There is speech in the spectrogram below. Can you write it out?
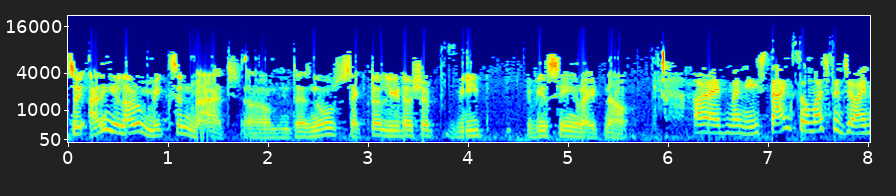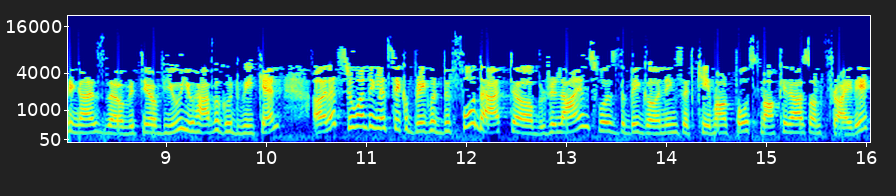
So I think you'll have to mix and match. Um, there's no sector leadership we we're seeing right now. All right, Manish. Thanks so much for joining us uh, with your view. You have a good weekend. Uh, let's do one thing. Let's take a break. But before that, uh, Reliance was the big earnings that came out post-market hours on Friday.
